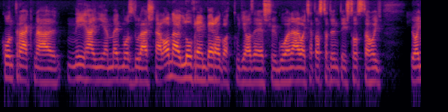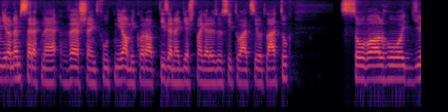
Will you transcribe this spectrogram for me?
kontráknál, néhány ilyen megmozdulásnál, annál, hogy Lovren beragadt ugye az első gólnál, vagy hát azt a döntést hozta, hogy ő annyira nem szeretne versenyt futni, amikor a 11-est megelőző szituációt láttuk. Szóval, hogy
